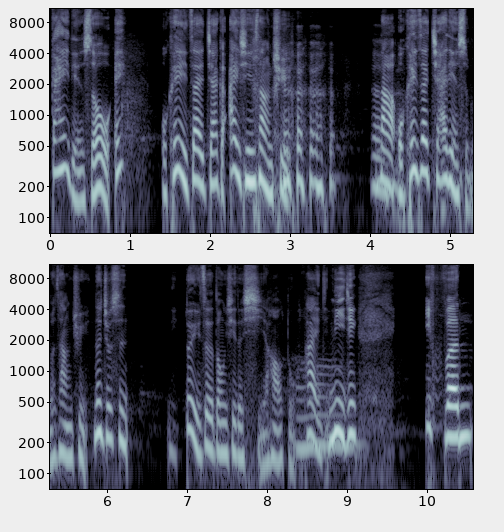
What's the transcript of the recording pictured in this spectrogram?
干一点的时候，哎、欸，我可以再加个爱心上去。嗯、那我可以再加一点什么上去？那就是。你对于这个东西的喜好度，他已经，你已经一分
